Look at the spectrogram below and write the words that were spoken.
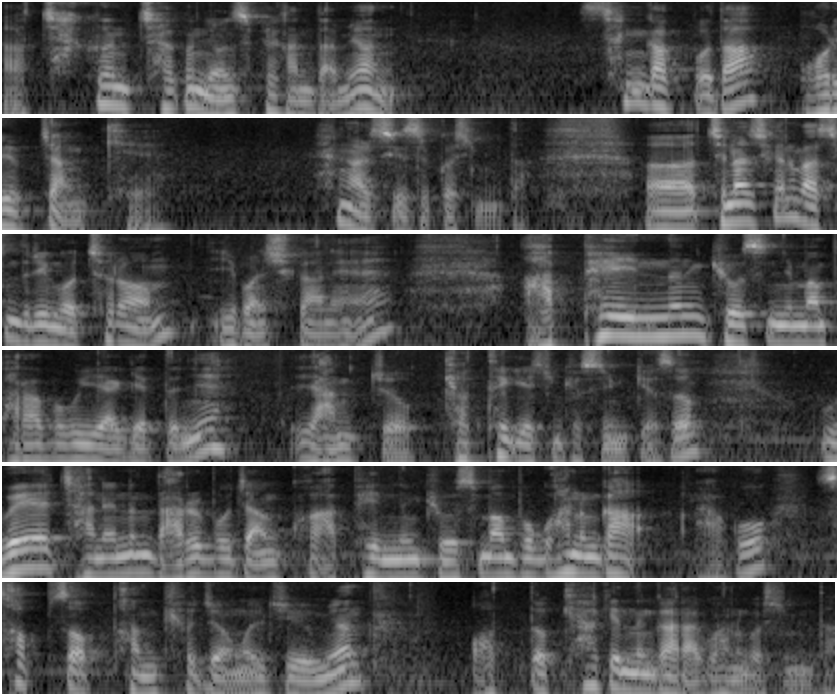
아, 차근차근 연습해 간다면 생각보다 어렵지 않게 행할 수 있을 것입니다. 어, 지난 시간에 말씀드린 것처럼 이번 시간에 앞에 있는 교수님만 바라보고 이야기했더니 양쪽 곁에 계신 교수님께서 왜 자네는 나를 보지 않고 앞에 있는 교수만 보고 하는가 라고 섭섭한 표정을 지으면 어떻게 하겠는가라고 하는 것입니다.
